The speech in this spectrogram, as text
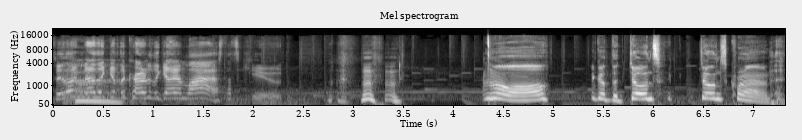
See, look, now they give the crown to the guy in last. That's cute. Aw, I got the Don's Don's crown. crown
